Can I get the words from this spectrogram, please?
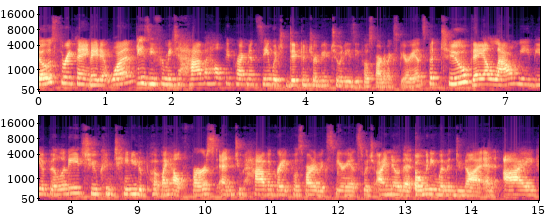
Those three things made it one, easy for me to have a healthy pregnancy, which did contribute to an easy postpartum experience. But two, they allow me the ability to continue to put my health first and to have a great postpartum experience, which I know that so many women do not. And I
